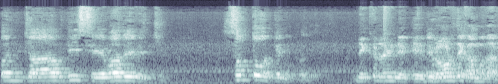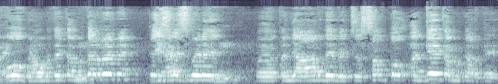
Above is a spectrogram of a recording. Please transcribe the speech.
ਪੰਜਾਬ ਦੀ ਸੇਵਾ ਦੇ ਵਿੱਚ ਸਭ ਤੋਂ ਅੱਗੇ ਨਿਕਲੇ ਨਿਕਲ ਰਹੇ ਨੇ ਅੱਗੇ ਗਰਾਊਂਡ ਤੇ ਕੰਮ ਕਰ ਰਹੇ ਉਹ ਗਰਾਊਂਡ ਤੇ ਕੰਮ ਕਰ ਰਹੇ ਨੇ ਤੇ ਇਸ ਵੇਲੇ ਪੰਜਾਬ ਦੇ ਵਿੱਚ ਸਭ ਤੋਂ ਅੱਗੇ ਕੰਮ ਕਰਦੇ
